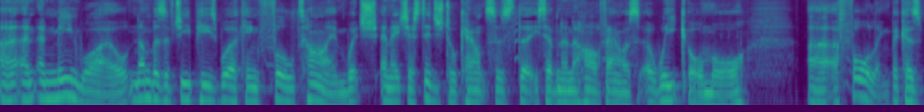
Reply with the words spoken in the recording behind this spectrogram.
Uh, and, and, meanwhile, numbers of GPs working full time, which NHS Digital counts as 37 and a half hours a week or more, uh, are falling because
